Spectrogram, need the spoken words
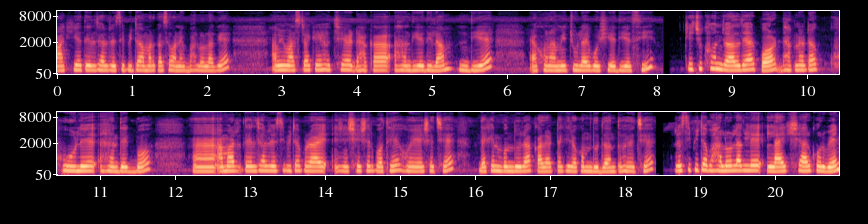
মাখিয়ে তেল ঝাল রেসিপিটা আমার কাছে অনেক ভালো লাগে। আমি মাছটাকে হচ্ছে ঢাকা দিয়ে দিলাম, দিয়ে এখন আমি চুলায় বসিয়ে দিয়েছি। কিছুক্ষণ জাল দেওয়ার পর ঢাকনাটা খুলে দেখব। আমার তেল ঝাল রেসিপিটা প্রায় শেষের পথে হয়ে এসেছে। দেখেন বন্ধুরা কালারটা কীরকম দুর্দান্ত হয়েছে। রেসিপিটা ভালো লাগলে লাইক শেয়ার করবেন।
